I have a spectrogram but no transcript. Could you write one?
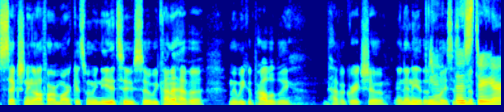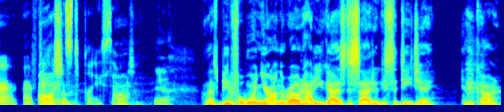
sectioning off our markets when we needed to. So we kind of have a. I mean, we could probably have a great show in any of those yeah, places. And those the- three are our favorites Awesome. to play. So. Awesome. yeah. Well, that's beautiful. When you're on the road, how do you guys decide who gets to DJ in the car?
